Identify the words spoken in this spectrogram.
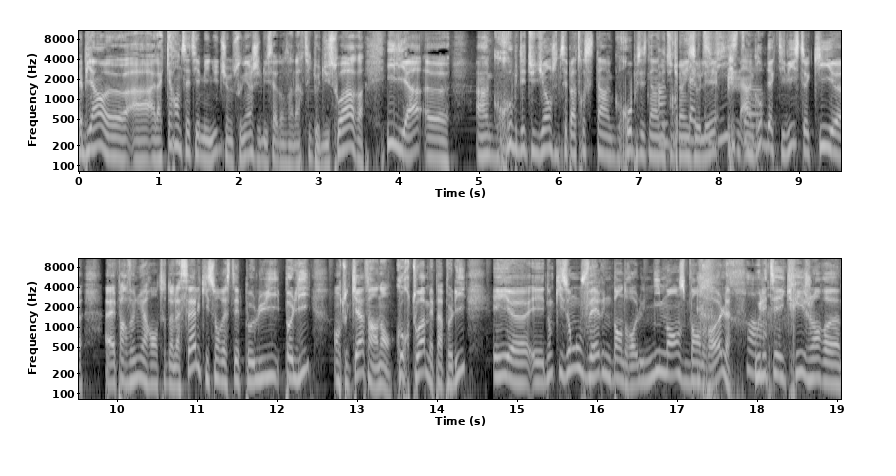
Eh bien, euh, à, à la 47e minute, je me souviens, j'ai lu ça dans un article du soir, il y a euh, un groupe d'étudiants, je ne sais pas trop si c'était un groupe, si c'était un, Un étudiant isolé, un euh. groupe d'activistes qui euh, est parvenu à rentrer dans la salle, qui sont restés polis, polis, en tout cas, enfin non, courtois mais pas polis, et, euh, et donc ils ont ouvert une banderole, une immense banderole, Oh. où il était écrit genre euh,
